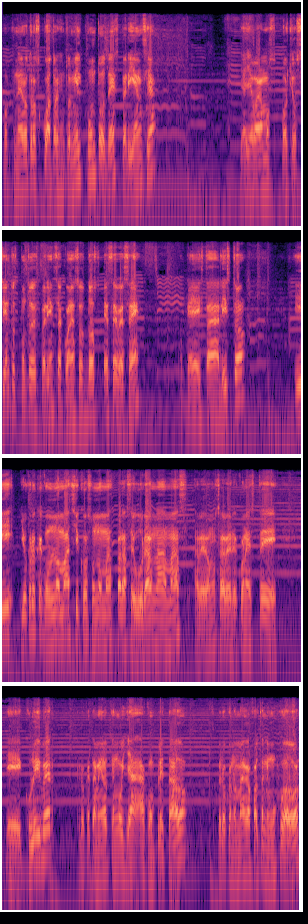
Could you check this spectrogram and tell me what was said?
obtener otros 400 mil puntos de experiencia. Ya llevamos 800 puntos de experiencia con esos dos SBC. Ok, ahí está listo. Y yo creo que con uno más, chicos, uno más para asegurar nada más. A ver, vamos a ver con este eh, Cleaver. Creo que también lo tengo ya completado. Espero que no me haga falta ningún jugador.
